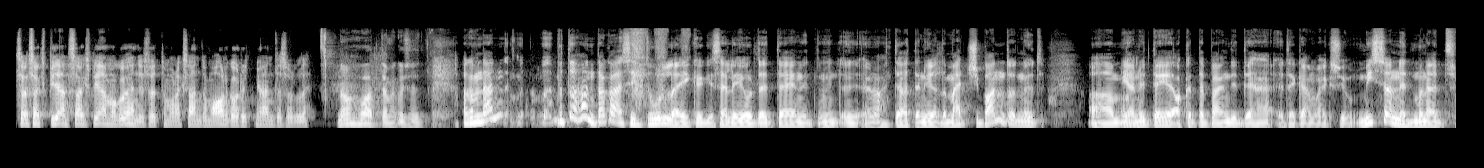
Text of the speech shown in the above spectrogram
sa saaks pidanud, saaks pidanud minuga ühendust võtma, ma oleks saanud oma algoritmi anda sulle. noh, vaatame, kui sa, aga ma tahan, ma tahan tagasi tulla ikkagi selle juurde, et te nüüd noh, te olete nii-öelda match'i pandud nüüd um,. ja nüüd teie hakkate bändi teha, tegema, eks ju, mis on need mõned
